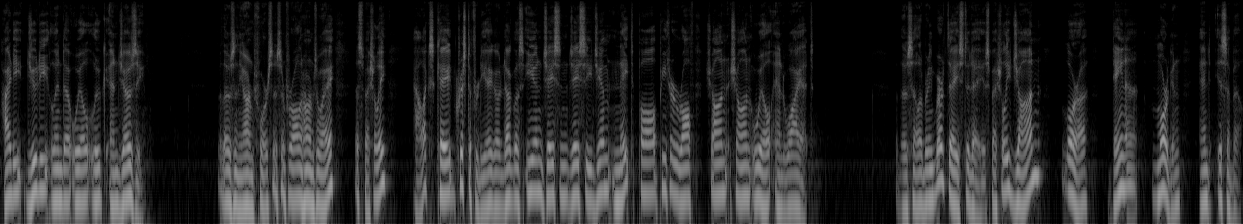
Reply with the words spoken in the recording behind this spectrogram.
Heidi, Judy, Linda, Will, Luke, and Josie. For those in the armed forces and for all in harm's way, especially Alex, Cade, Christopher, Diego, Douglas, Ian, Jason, JC, Jim, Nate, Paul, Peter, Rolf, Sean, Sean, Will, and Wyatt. For those celebrating birthdays today, especially John, Laura, Dana, Morgan, and Isabel.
